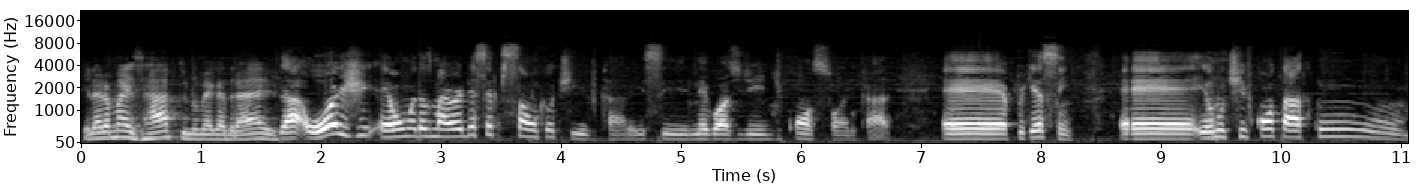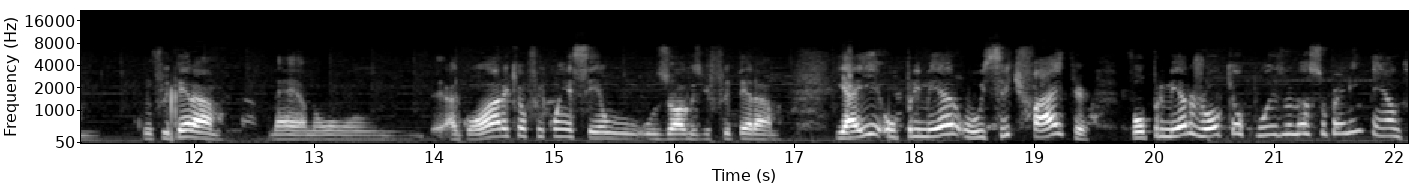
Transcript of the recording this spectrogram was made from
Ele era mais rápido no Mega Drive. Ah, hoje é uma das maiores decepções que eu tive, cara, esse negócio de, de console, cara. É, porque assim, é, eu não tive contato com, com fliperama, né? Eu não, agora que eu fui conhecer o, os jogos de fliperama. E aí, o primeiro, o Street Fighter, foi o primeiro jogo que eu pus no meu Super Nintendo.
